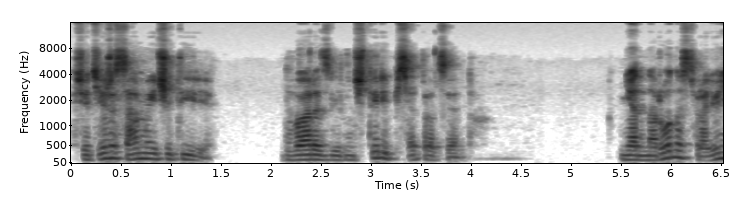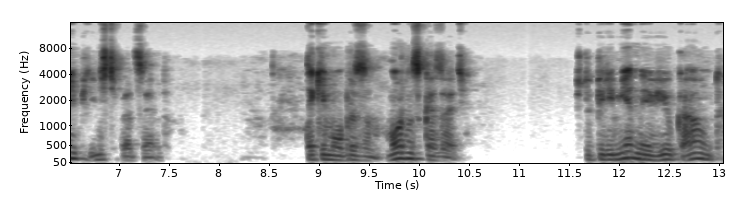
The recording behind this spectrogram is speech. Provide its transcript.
все те же самые 4. 2 разделить на 4 – 50%. Неоднородность в районе 50%. Таким образом, можно сказать, что переменная viewCount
